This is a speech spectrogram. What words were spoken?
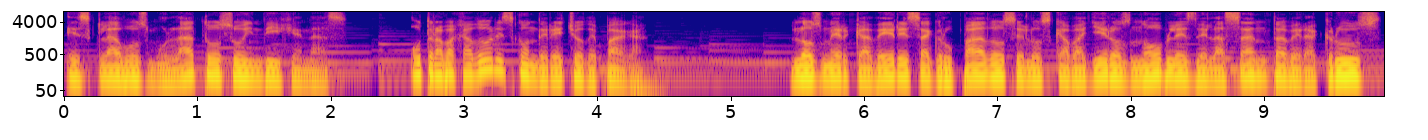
esclavos mulatos o indígenas, o trabajadores con derecho de paga. Los mercaderes agrupados en los caballeros nobles de la Santa Veracruz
